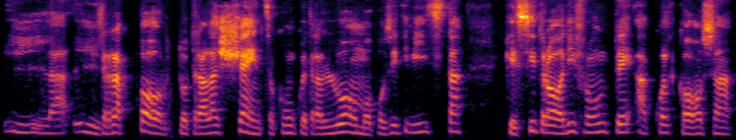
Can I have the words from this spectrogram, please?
la, il rapporto tra la scienza o comunque tra l'uomo positivista che si trova di fronte a qualcosa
